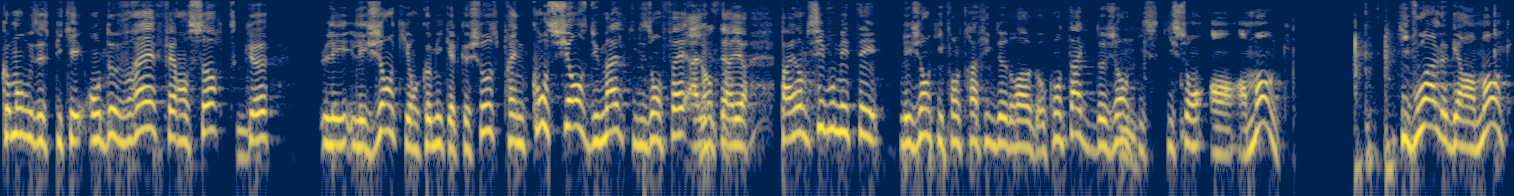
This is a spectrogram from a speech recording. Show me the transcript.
comment vous expliquer? On devrait faire en sorte que les, les gens qui ont commis quelque chose prennent conscience du mal qu'ils ont fait à l'extérieur. Par exemple, si vous mettez les gens qui font le trafic de drogue au contact de gens qui, qui sont en, en manque, qui voient le gars en manque,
